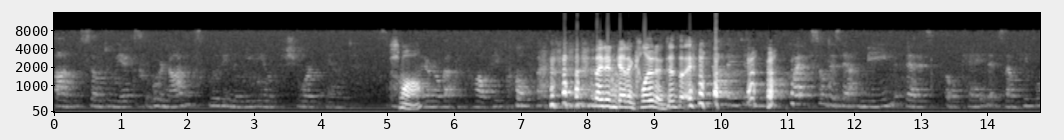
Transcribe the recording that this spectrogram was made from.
Um, so do we? Ex- we're not excluding the medium, short, and small. I don't know about the tall people. they didn't get included, did they? no, they didn't. But so does that mean that it's okay that some people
